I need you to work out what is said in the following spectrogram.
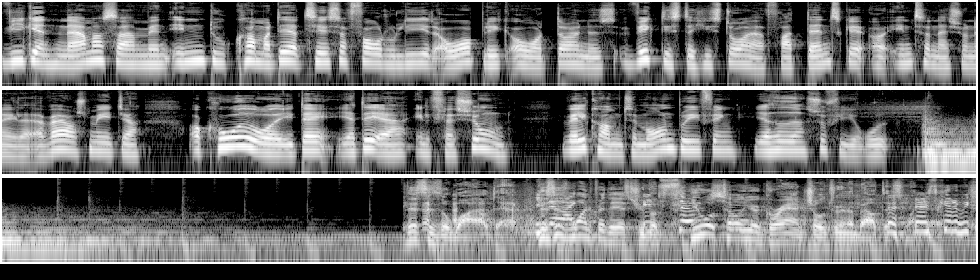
Weekenden nærmer sig, men inden du kommer dertil, så får du lige et overblik over døgnets vigtigste historier fra danske og internationale erhvervsmedier. Og kodeordet i dag, ja det er inflation. Velkommen til Morgenbriefing. Jeg hedder Sofie Rud. This is a wild day. This know, is I- one for the history book. it's so you will tell your grandchildren about this one. It's day. gonna be-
